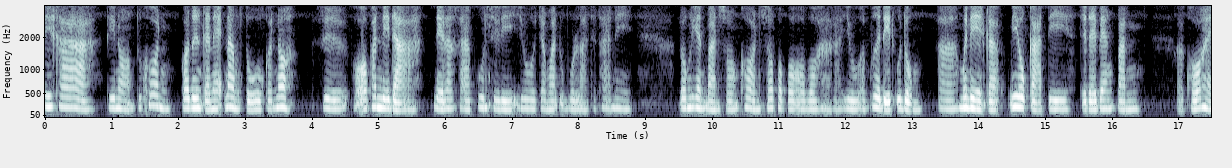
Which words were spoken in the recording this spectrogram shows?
ดีค่ะ พี่น้องทุกคนก่อนอื่นก็แนะนำตัวก่อนเนาะชื่อพอพันนิดา เนรักษาพูนสิริอยู่จังหวัดอุบลราชธานี โรงเรียนบ้านสองคอนสปปอบหาอยู่อำเภอเดชอุดมอ่ามื่อนี้ก็มีโอกาสดีจะได้แบ่งปันขอให้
